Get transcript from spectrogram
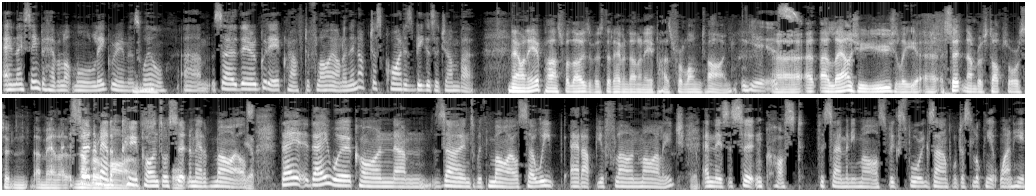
and they seem to have a lot more legroom as well. Um, so they're a good aircraft to fly on, and they're not just quite as big as a jumbo. Now, an air pass for those of us that haven't done an air pass for a long time, Yes. uh, allows you usually a, a certain number of stops or a certain amount of a certain amount of, miles. coupons or a certain amount of miles. Yep. They they work on um, zones with miles, so we add up your flown mileage, and there's a certain cost for so many miles. For, for example, just looking at one here,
